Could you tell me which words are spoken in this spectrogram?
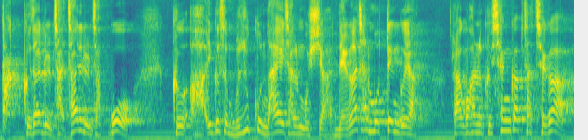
딱 그 자리를, 자, 자리를 잡고 그, 아, 이것은 무조건 나의 잘못이야. 내가 잘못된 거야. 라고 하는 그 생각 자체가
